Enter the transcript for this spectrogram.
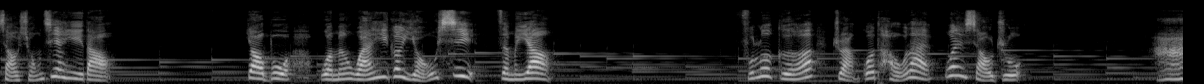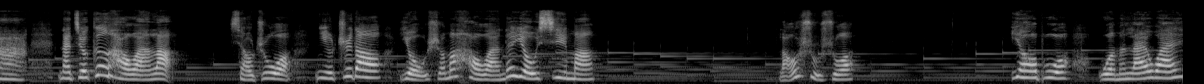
小熊建议道：“要不我们玩一个游戏怎么样？”弗洛格转过头来问小猪：“啊，那就更好玩了。小猪，你知道有什么好玩的游戏吗？”老鼠说：“要不我们来玩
